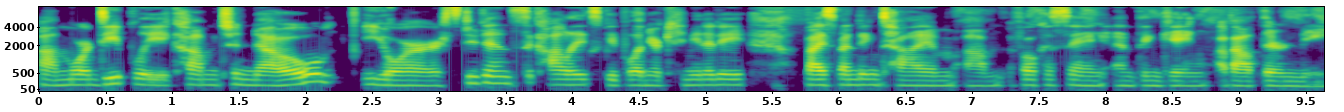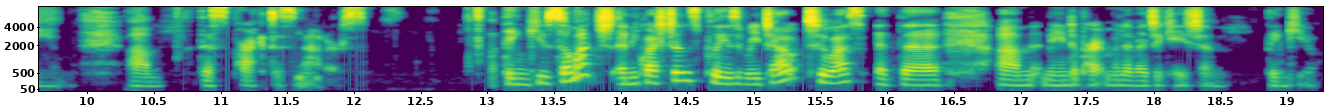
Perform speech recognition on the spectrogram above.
um, more deeply come to know your students, colleagues, people in your community by spending time um, focusing and thinking about their name. Um, this practice matters. Thank you so much. Any questions, please reach out to us at the um, Maine Department of Education. Thank you.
